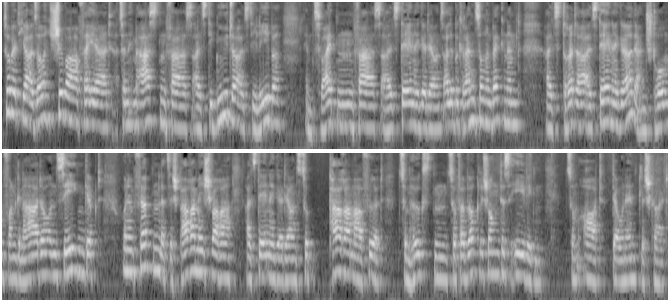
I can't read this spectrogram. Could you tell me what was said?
So wird hier also Shiva verehrt, also im ersten Vers als die Güte, als die Liebe, im zweiten Vers als derjenige, der uns alle Begrenzungen wegnimmt, als dritter als derjenige, der einen Strom von Gnade und Segen gibt, und im vierten letztlich Parameshvara als derjenige, der uns zu Parama führt, zum Höchsten, zur Verwirklichung des Ewigen, zum Ort der Unendlichkeit.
